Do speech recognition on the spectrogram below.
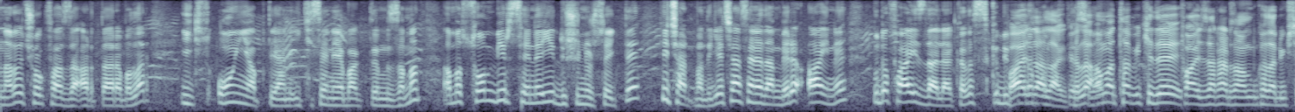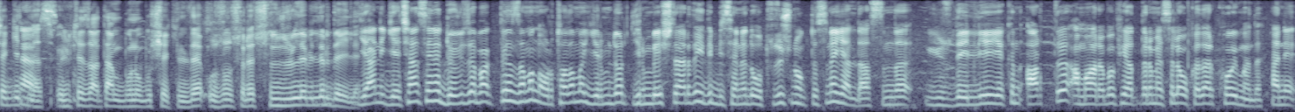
Zamanlarda çok fazla arttı arabalar. X10 yaptı yani 2 seneye baktığımız zaman. Ama son bir seneyi düşünürsek de hiç artmadı. Geçen seneden beri aynı. Bu da faizle alakalı sıkı bir Faizle para politikası alakalı var. ama tabii ki de faizler her zaman bu kadar yüksek gitmez. Ülke zaten bunu bu şekilde uzun süre sürdürülebilir değil. Yani geçen sene dövize baktığın zaman ortalama 24-25'lerdeydi. Bir senede 33 noktasına geldi. Aslında %50'ye yakın arttı ama araba fiyatları mesela o kadar koymadı. Hani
